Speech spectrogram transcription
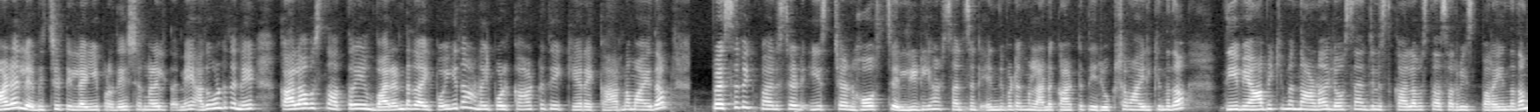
മഴ ലഭിച്ചിട്ടില്ല ഈ പ്രദേശങ്ങളിൽ തന്നെ. അതുകൊണ്ട് തന്നെ കാലാവസ്ഥ അത്രയും വരണ്ടതായി പോയി ഇതാണ് ഇപ്പോൾ കാട്ടുതീക്കേറെ കാരണമായത്. Pacific Palisade eastern host Lidia Sunset എന്നിവിടങ്ങളിലാണ് കാട്ടുതീ രൂക്ഷമായിരിക്കുന്നത്. തീ വ്യാപിക്കുമെന്നാണ് ലോസ് ആഞ്ചലസ് കാലാവസ്ഥാ സർവീസ് പറയുന്നതും.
